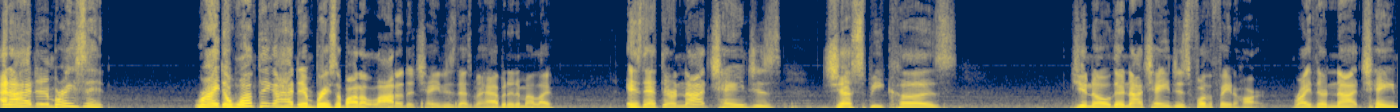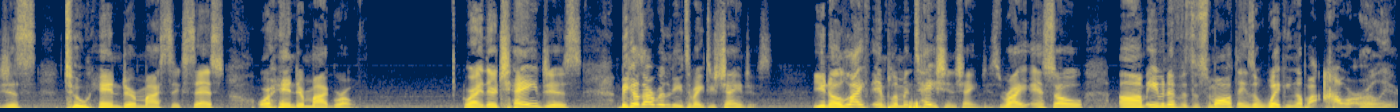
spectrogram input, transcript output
And I had to embrace it. Right? The one thing I had to embrace about a lot of the changes that's been happening in my life is that they're not changes just because, you know, they're not changes for the faint of heart, right? They're not changes to hinder my success or hinder my growth, right? They're changes because I really need to make these changes. You know, life implementation changes, right? And so um, even if it's the small things of waking up an hour earlier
